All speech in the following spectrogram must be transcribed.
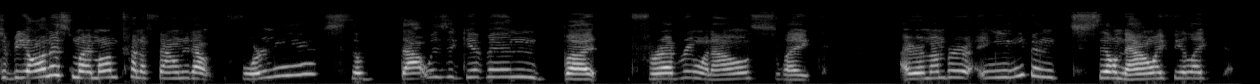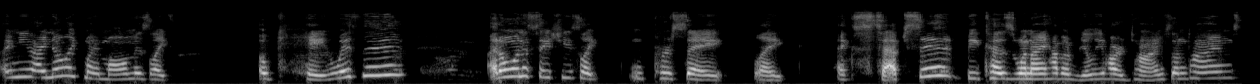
To be honest, my mom kind of found it out for me. So that was a given, but for everyone else, like I remember, I mean, even still now, I feel like, I mean, I know like my mom is like okay with it. I don't want to say she's like per se like accepts it because when I have a really hard time sometimes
